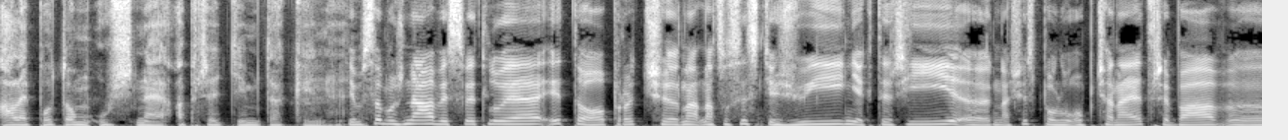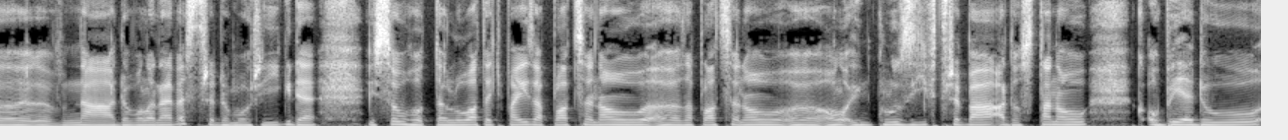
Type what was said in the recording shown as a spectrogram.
ale potom už ne a předtím taky ne. Tím se možná vysvětluje i to, proč na, na co si stěžují někteří eh, naši spoluobčané třeba eh, na dovolené ve Středomoří, kde jsou hotelu a teď mají zaplacenou, zaplacenou all inclusive třeba a dostanou k obědu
